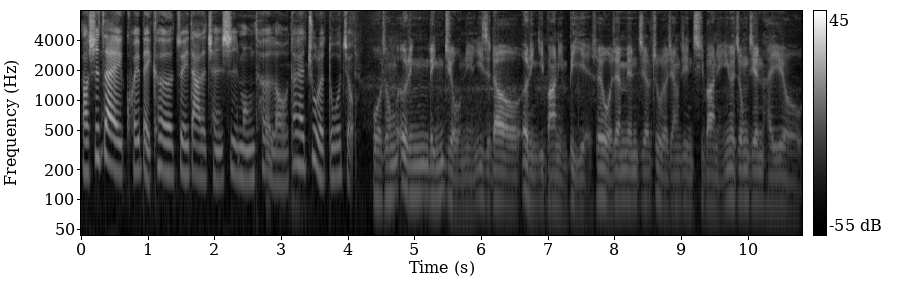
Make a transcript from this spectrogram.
老师在魁北克最大的城市蒙特楼大概住了多久？我从二零零九年一直到二零一八年毕业，所以我在那边就住了将近七八年，因为中间还有。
